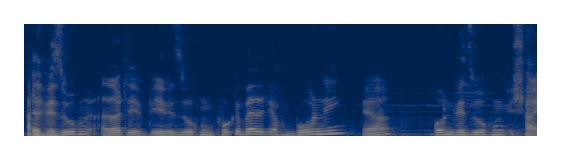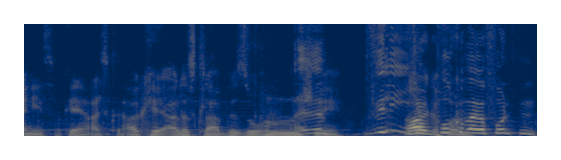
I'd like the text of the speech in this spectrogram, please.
Also wir suchen, also Leute, wir, suchen Pokébälle, die auf dem Boden liegen, ja? Und wir suchen Shinies, okay? Alles klar. Okay, alles klar. Wir suchen Alter, Schnee. Willi, ich Ah, hab gefunden. Pokéball gefunden.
